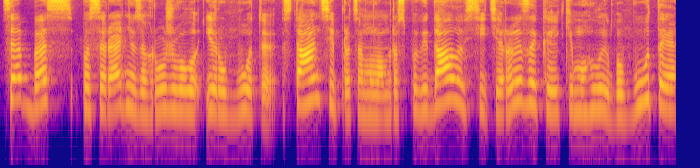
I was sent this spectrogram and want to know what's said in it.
Це безпосередньо загрожувало і роботи станції. Про це ми вам розповідали. Всі ті ризики, які могли би бути.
